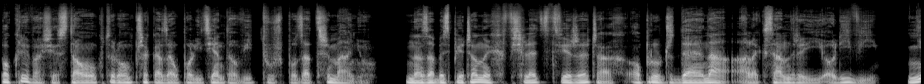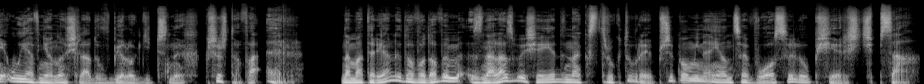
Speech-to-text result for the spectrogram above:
pokrywa się z tą, którą przekazał policjantowi tuż po zatrzymaniu. Na zabezpieczonych w śledztwie rzeczach, oprócz DNA Aleksandry i Oliwii, nie ujawniono śladów biologicznych Krzysztofa R. Na materiale dowodowym znalazły się jednak struktury przypominające włosy lub sierść psa.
